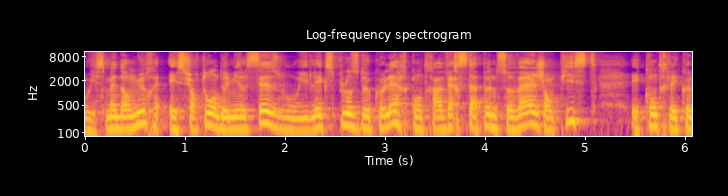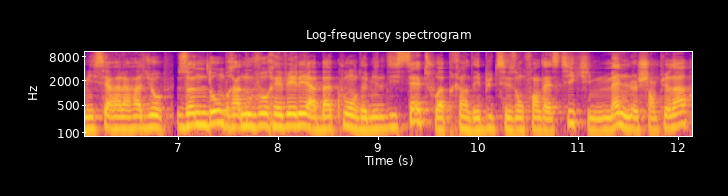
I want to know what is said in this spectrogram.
où il se met dans le mur, et surtout en 2016, où il explose de colère contre un Verstappen sauvage en piste, et contre les commissaires à la radio. Zone d'ombre à nouveau révélée à Bakou en 2017, où après un début de saison fantastique, il mène le championnat,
